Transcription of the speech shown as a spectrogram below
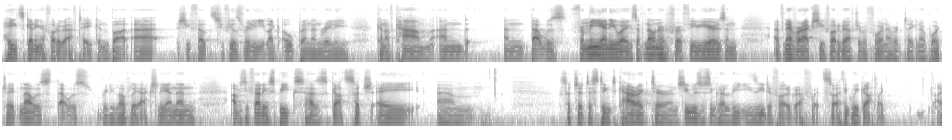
hates getting her photograph taken, but uh, she felt she feels really like open and really kind of calm and and that was for me anyway because I've known her for a few years and I've never actually photographed her before, never taken her portrait, and that was that was really lovely actually. And then obviously FeliSpeaks has got such a um, such a distinct character, and she was just incredibly easy to photograph with. So I think we got like I,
